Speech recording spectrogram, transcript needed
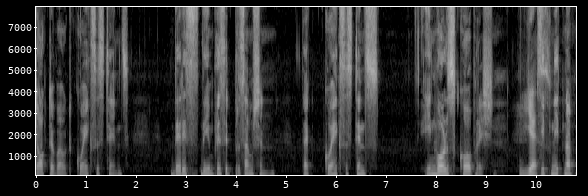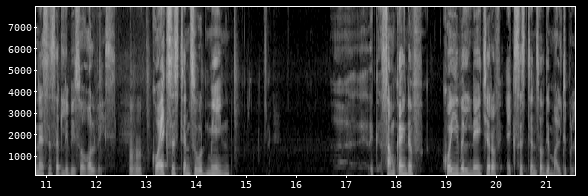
talked about coexistence, there is the implicit presumption that coexistence involves cooperation. Yes. It need not necessarily be so always. Coexistence would mean uh, some kind of coeval nature of existence of the multiple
